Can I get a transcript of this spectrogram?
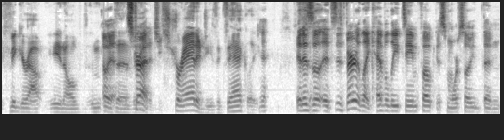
figure out, you know, Oh, yeah, the strategy. strategies exactly. Yeah. It is a, it's, it's very like heavily team focused, more so than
